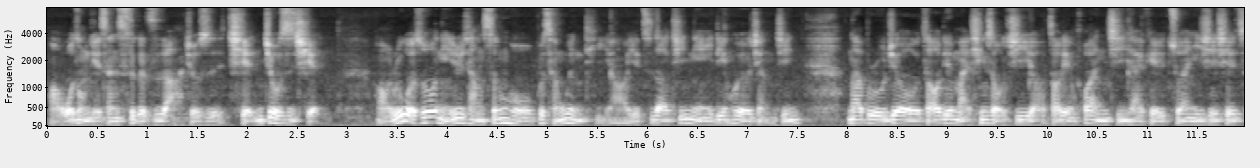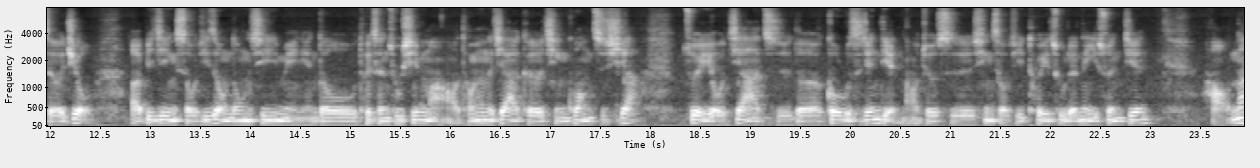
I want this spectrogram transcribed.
啊，我总结成四个字啊，就是钱就是钱。哦，如果说你日常生活不成问题啊，也知道今年一定会有奖金，那不如就早点买新手机啊，早点换机，还可以赚一些些折旧啊。毕竟手机这种东西每年都推陈出新嘛，同样的价格情况之下，最有价值的购入时间点啊，就是新手机推出的那一瞬间。好，那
